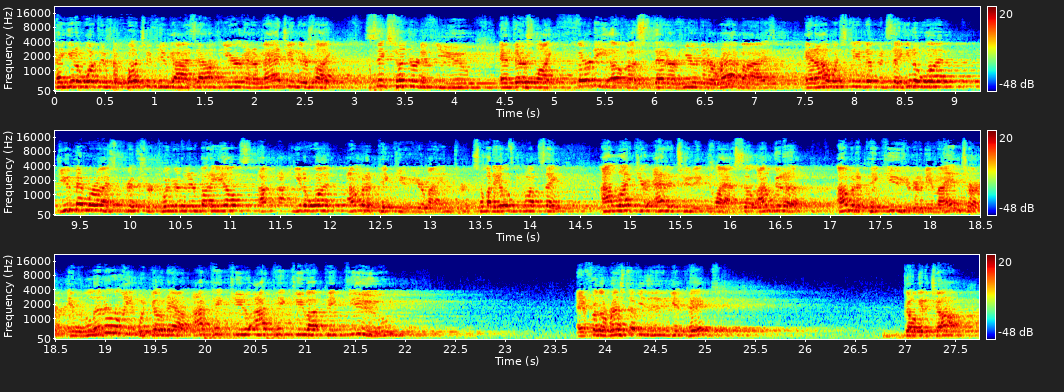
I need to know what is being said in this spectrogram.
hey, you know what? There's a bunch of you guys out here, and imagine there's like 600 of you, and there's like 30 of us that are here that are rabbis, and I would stand up and say, you know what? Do you memorize scripture quicker than everybody else? I, I, you know what? I'm going to pick you. You're my intern. Somebody else would come up and say, I like your attitude in class, so I'm going to I'm going to pick you. You're going to be my intern. And literally it would go down. I picked you, I picked you, I picked you. And for the rest of you that didn't get picked, go get a job.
